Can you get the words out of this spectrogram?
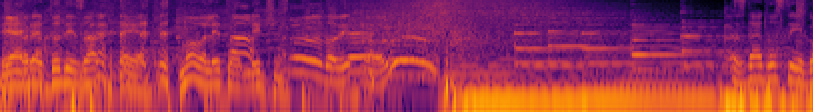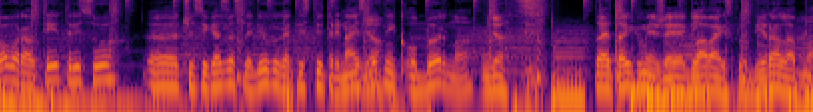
Je, Torej, ja. tudi za te je. Novo leto odlično. Čudovito. Zdaj je dosti govora o Tetrisu, če si ga zasledil, ko ga tisti 13-letnik obrnil. Ja. To je tako, mi je že glava eksplodirala. Pa,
